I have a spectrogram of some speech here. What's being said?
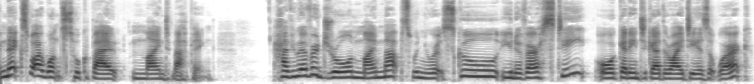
next, what I want to talk about mind mapping. Have you ever drawn mind maps when you were at school, university, or getting together ideas at work?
